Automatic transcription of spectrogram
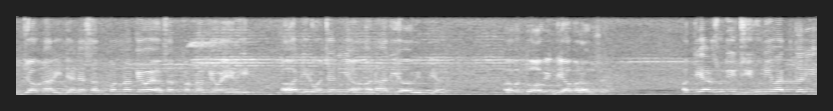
ઉપજાવનારી, જેને સત્પન્ન કહેવાય અસત્પન્ન કહેવાય એવી અનિર્વચનીય, અનાદિ, અવિદ્યા. હવે બધું અવિદ્યા પર આવશે. અત્યાર સુધી જીવની વાત કરી,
